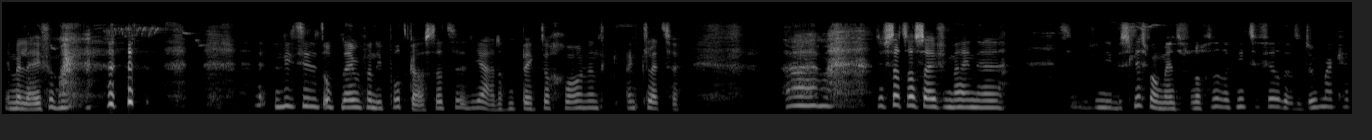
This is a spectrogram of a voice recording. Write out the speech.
in mijn leven, maar niet in het opnemen van die podcast. Dat, ja, dan ben ik toch gewoon aan het kletsen. Um, dus dat was even mijn uh, die beslismomenten vanochtend. Dat ik niet te veel wilde doen. Maar ik heb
